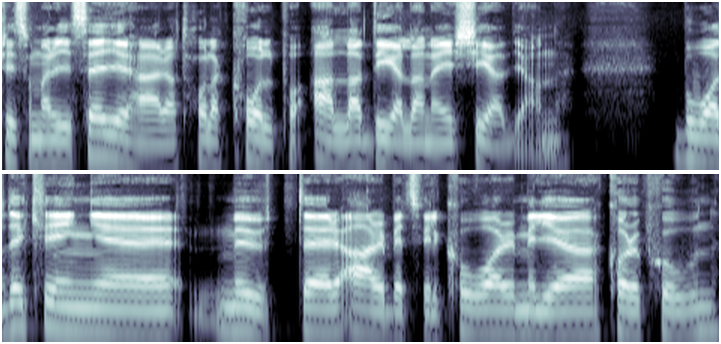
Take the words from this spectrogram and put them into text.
precis som Marie säger här, att hålla koll på alla delarna i kedjan. Både kring eh, muter, arbetsvillkor, miljö, korruption.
